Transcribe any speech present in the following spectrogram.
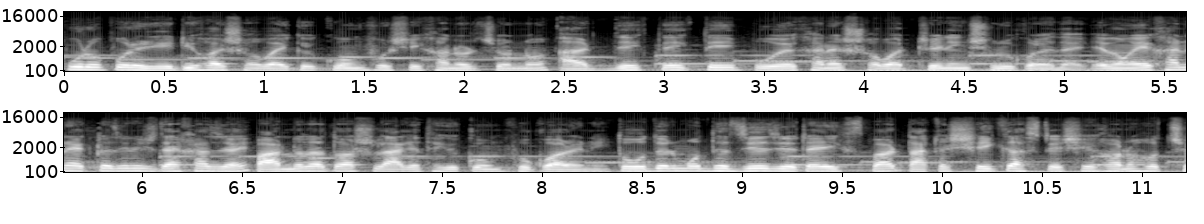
পুরোপুরি রেডি হয় সবাইকে কুম্ফু শেখানোর জন্য। আর দেখতে দেখতেই পো এখানে সবার ট্রেনিং শুরু করে দেয়। এবং এখানে একটা জিনিস দেখা যায়, পান্ডারা তো আসলে আগে থেকে কুম্ফু করেনি। তো ওদের মধ্যে যে যেটা এক্সপার্ট তাকে সেই কাজটা শেখানো হচ্ছে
